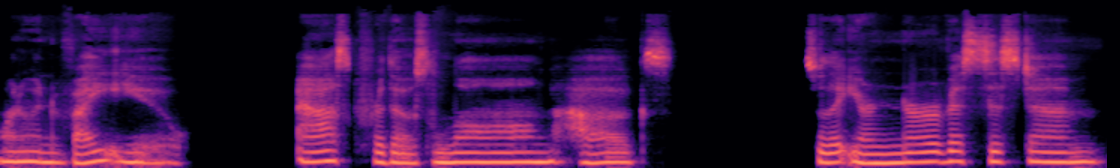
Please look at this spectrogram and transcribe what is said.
I want to invite you, ask for those long hugs so that your nervous system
